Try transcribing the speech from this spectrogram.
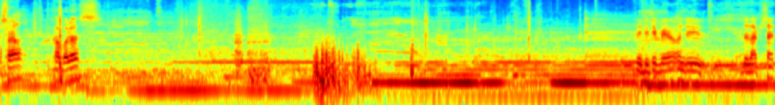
And as well carburetors vanity mirror on the the left side?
